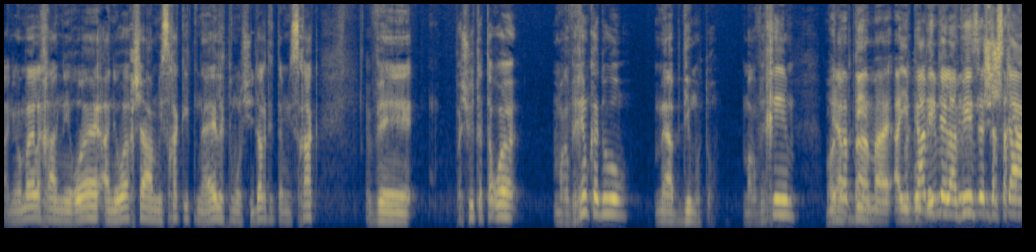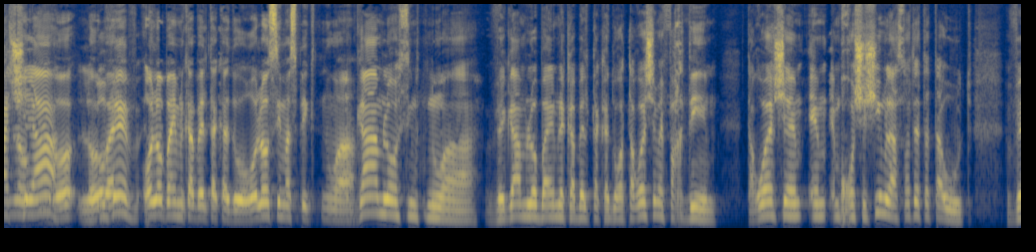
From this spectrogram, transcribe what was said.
אני אומר לך, אני רואה, אני רואה איך שהמשחק התנהל אתמול, שידרתי את המשחק, ופשוט אתה רואה, מרוויחים כדור, מאבדים אותו. מרוויחים, עוד פעם, העיבודים תל אביב השתעשעה, לא, לא או לא באים לקבל את הכדור, או לא עושים מספיק תנועה. גם לא עושים תנועה, וגם לא באים לקבל את הכדור. אתה רואה שהם מפחדים, אתה רואה שהם הם, הם חוששים לעשות את הטעות. ו...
